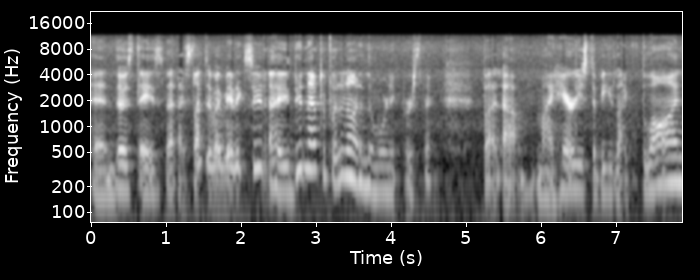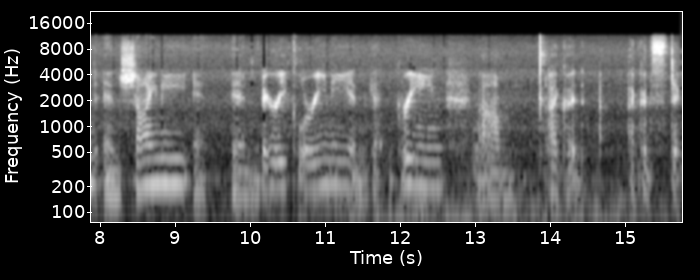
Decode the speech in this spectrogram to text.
And those days that I slept in my bathing suit, I didn't have to put it on in the morning first thing. But um, my hair used to be like blonde and shiny and, and very chloriney and get green. Um, I could I could stick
